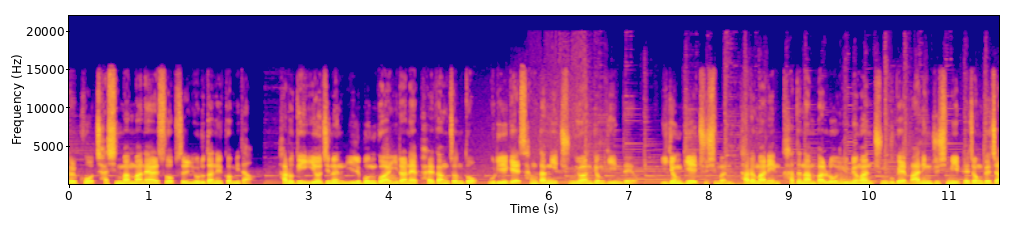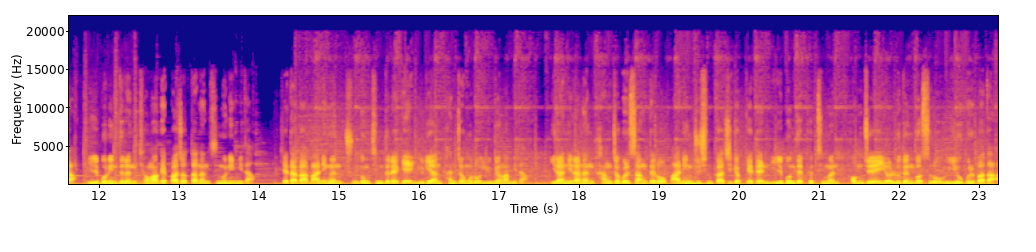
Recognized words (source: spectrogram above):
결코 자신만만해할 수 없을 요르단일 겁니다. 하루 뒤 이어지는 일본과 이란의 8강전도 우리에게 상당히 중요한 경기인데요. 이 경기의 주심은 다름 아닌 카드난발로 유명한 중국의 마닝 주심이 배정되자 일본인들은 경악에 빠졌다는 후문입니다. 게다가 마닝은 중동 팀들에게 유리한 판정으로 유명합니다. 이란이라는 강적을 상대로 마닝 주심까지 겪게 된 일본 대표팀은 범죄에 연루된 것으로 의혹을 받아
